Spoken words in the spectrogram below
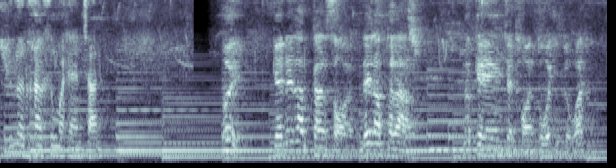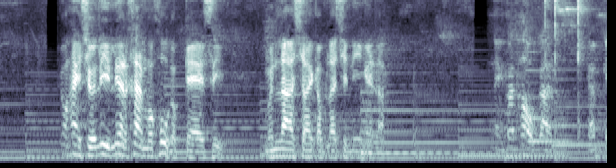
เลื่อนขั้นขึ้นมาแทนฉัน เฮ้ย แกได้รับการสอนได้รับพลัง แล้วแกยังจะถอนตัวอีกเหรอวะ ก็ให้เชอรี่เลื่อนขั้นมาคู่กับแกสิ เหมือนราชากับราชินีไงล่ะไหนก็เท่ากันแถมแก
